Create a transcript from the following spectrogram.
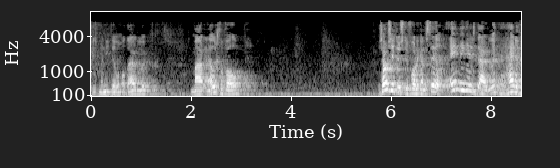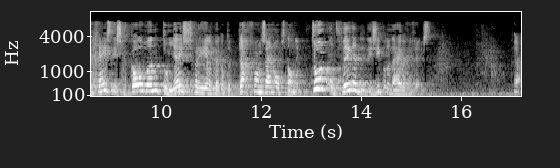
is me niet helemaal duidelijk. Maar in elk geval, zo zit dus de vork aan de steel. Eén ding is duidelijk: de Heilige Geest is gekomen toen Jezus verheerlijk werd op de dag van zijn opstanding. Toen ontvingen de discipelen de Heilige Geest. Ja.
